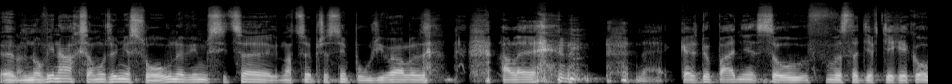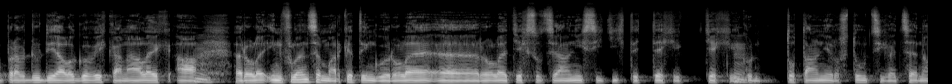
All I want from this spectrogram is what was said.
Eh, v novinách samozřejmě jsou, nevím sice, na co je přesně používá, ale, ale ne, každopádně jsou v podstatě v těch jako opravdu dialogových kanálech kanálech a hmm. role influencer marketingu, role, eh, role těch sociálních sítích, teď těch, těch hmm. jako totálně rostoucích, ať se na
